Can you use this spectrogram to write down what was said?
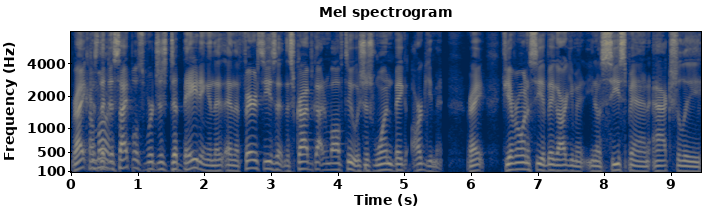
right? Because the disciples were just debating, and the and the Pharisees and the scribes got involved too. It was just one big argument, right? If you ever want to see a big argument, you know, C-SPAN actually.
